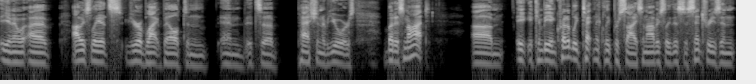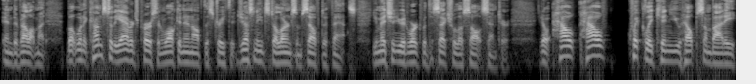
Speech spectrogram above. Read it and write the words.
you know obviously it's you're a black belt and and it's a passion of yours, but it's not. Um, it, can be incredibly technically precise, and obviously this is centuries in, in development. But when it comes to the average person walking in off the street that just needs to learn some self defense, you mentioned you had worked with the Sexual Assault Center. You know how how quickly can you help somebody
